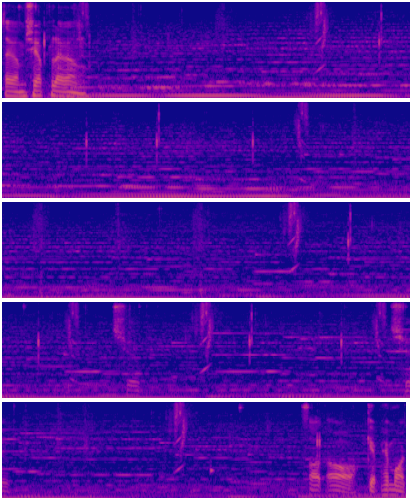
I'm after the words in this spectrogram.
เติมเชื้อเพลิงชึบชึบซอสออกเก็บให้หมด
